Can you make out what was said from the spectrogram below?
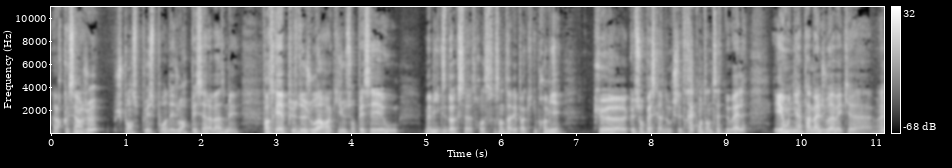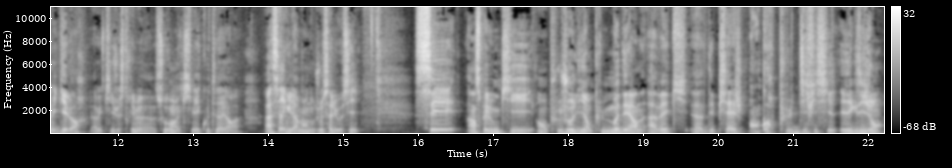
Alors que c'est un jeu, je pense, plus pour des joueurs PC à la base, mais... Enfin, en tout cas, il y a plus de joueurs qui jouent sur PC ou même Xbox 360 à l'époque du premier que, euh, que sur PS4. Donc j'étais très content de cette nouvelle, et on y a pas mal joué avec euh, mon ami Gaylor, avec qui je stream souvent, et qui m'écoute d'ailleurs assez régulièrement, donc je salue aussi. C'est un Spelunky en plus joli, en plus moderne, avec des pièges encore plus difficiles et exigeants,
